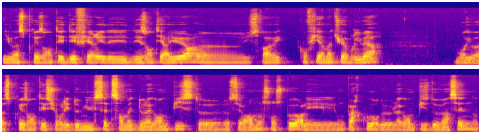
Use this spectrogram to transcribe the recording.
il va se présenter déféré des, antérieurs. Euh, il sera confié à Mathieu Abrivard. Bon, il va se présenter sur les 2700 mètres de la grande piste. Euh, c'est vraiment son sport, les longs parcours de la grande piste de Vincennes.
